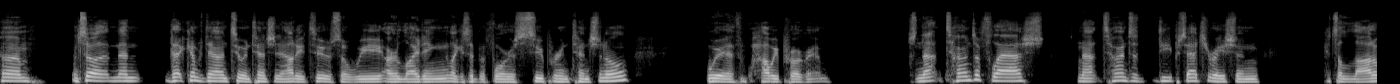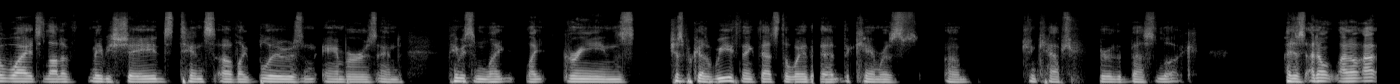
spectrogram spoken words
Um, and so and then that comes down to intentionality too. So we our lighting, like I said before, is super intentional with how we program. It's not tons of flash, not tons of deep saturation. It's a lot of whites, a lot of maybe shades, tints of like blues and ambers, and maybe some like like greens just because we think that's the way that the cameras um, can capture the best look. I just I don't I don't I,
